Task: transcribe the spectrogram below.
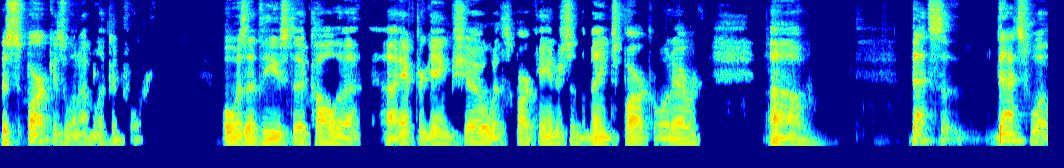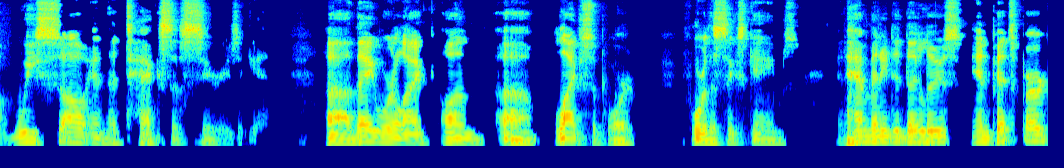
the spark is what I'm looking for. What was that they used to call the uh, after game show with Spark Anderson, the main spark or whatever? Um, that's that's what we saw in the Texas series again. Uh, they were like on uh, life support for the six games. And how many did they lose in Pittsburgh?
